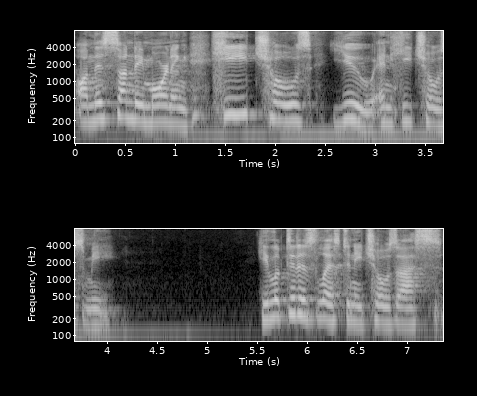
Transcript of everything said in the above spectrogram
on this Sunday morning, he chose you and he chose me. He looked at his list and he chose us.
